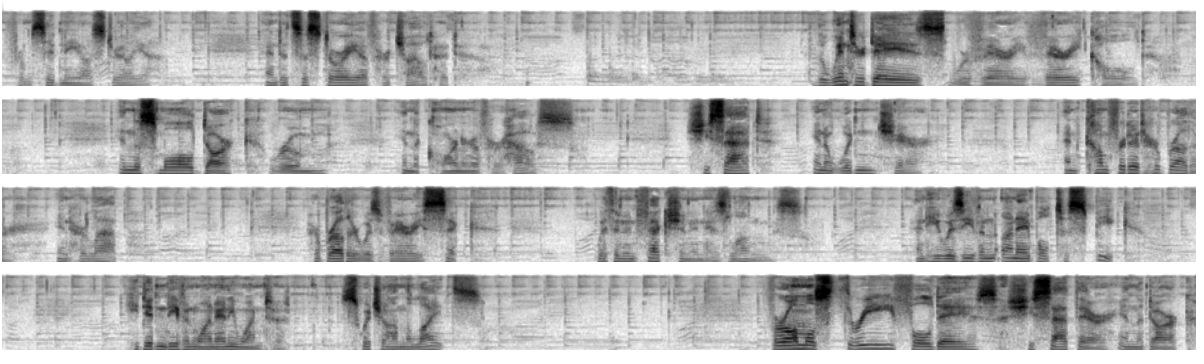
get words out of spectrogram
from Sydney, Australia. And it's a story of her childhood. The winter days were very, very cold. In the small dark room in the corner of her house, she sat in a wooden chair and comforted her brother in her lap. Her brother was very sick with an infection in his lungs, and he was even unable to speak. He didn't even want anyone to switch on the lights. For almost three full days, she sat there in the dark,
